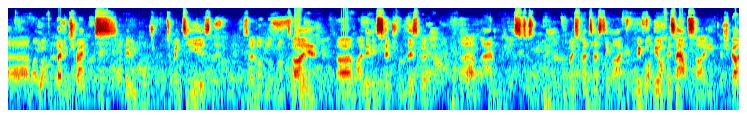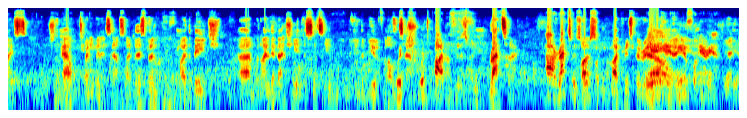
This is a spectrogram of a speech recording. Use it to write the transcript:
Um, I work for Blevins Franks. I've been in Portugal for 20 years now, so a long, long, long time. Yeah. Um, I live in central Lisbon, um, and it's just the most fantastic life. We've got the office outside in Cascais, which is about 20 minutes outside Lisbon, by the beach. Um, but I live actually in the city, in, in the beautiful old Which town, which part of Lisbon? Rato, Oh, Ratos by, also. by Príncipe Real. Yeah, yeah, beautiful area. Yeah, yeah,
